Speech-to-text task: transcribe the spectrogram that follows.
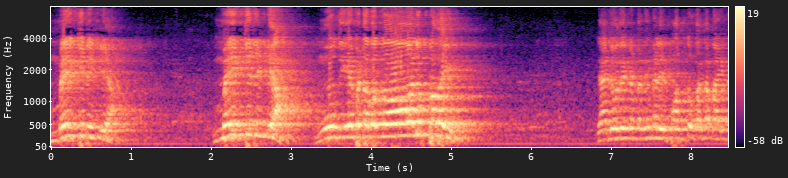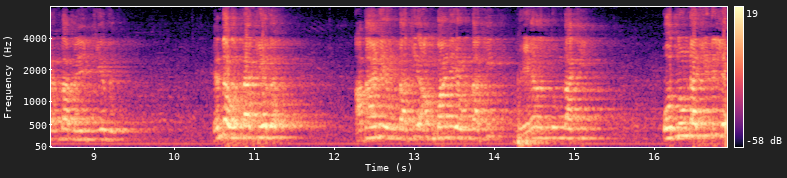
Make in India make in India Modi എവിടെ വന്നാലും പറയും. ഞാൻ ചോദിക്കട്ടെ നിങ്ങൾ ഈ പത്ത് കൊല്ലമായിട്ട് എന്താ മേക്ക് ചെയ്ത്? എന്താ ഉണ്ടാക്കിയത്? അദാനിയെ ഉണ്ടാക്കി അംബാനിയെ ഉണ്ടാക്കി വേറെന്തുണ്ടാക്കി? ഒന്നും ഉണ്ടാക്കിയിട്ടില്ല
